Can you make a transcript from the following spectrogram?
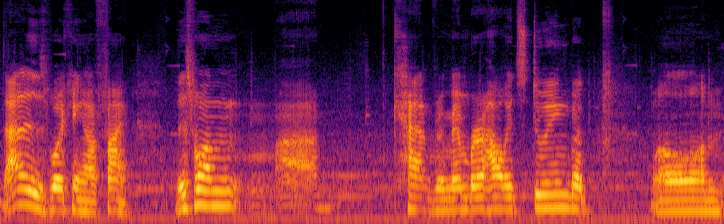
that is working out fine. This one, I can't remember how it's doing, but well, um,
